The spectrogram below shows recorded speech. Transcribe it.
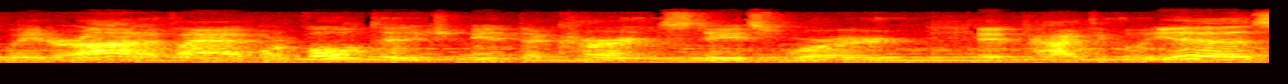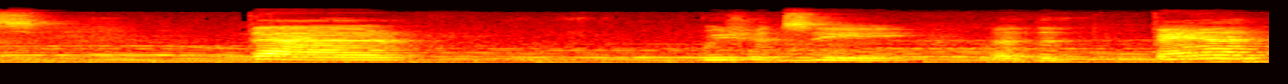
later on, if I add more voltage and the current stays where it practically is, then we should see that the fan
